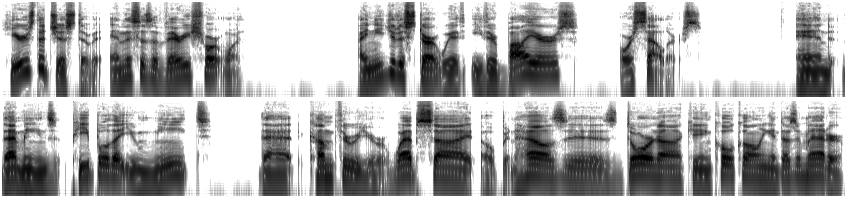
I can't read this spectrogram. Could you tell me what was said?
here's the gist of it, and this is a very short one. I need you to start with either buyers or sellers. And that means people that you meet that come through your website, open houses, door knocking, cold calling, it doesn't matter.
